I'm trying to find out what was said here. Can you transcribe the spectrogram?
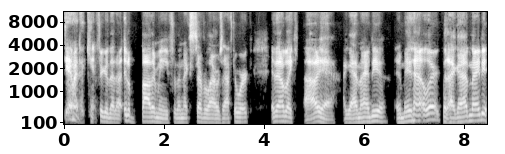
damn it, I can't figure that out, it'll bother me for the next several hours after work. And then I'm like, oh yeah, I got an idea. It may not work, but I got an idea.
